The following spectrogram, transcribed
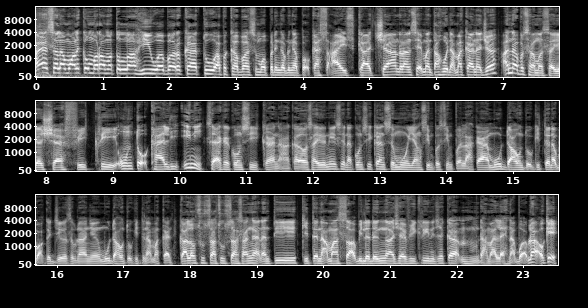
Hai Assalamualaikum warahmatullahi wabarakatuh. Apa khabar semua pendengar-pendengar podcast Ais Kacang? Dalam segmen Tahu Nak Makan Aja Anda bersama saya Chef Fikri. Untuk kali ini Saya akan kongsikan ha, Kalau saya ni Saya nak kongsikan semua yang simple-simple lah kan? Mudah untuk kita nak buat kerja sebenarnya Mudah untuk kita nak makan. Kalau susah-susah sangat nanti Kita nak masak Bila dengar Chef Fikri ni cakap hmm, Dah malas nak buat pula. Okey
